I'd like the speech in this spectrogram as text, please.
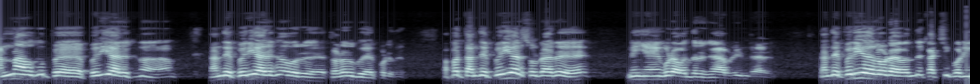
அண்ணாவுக்கு பெ பெரியாருக்கும் தந்தை பெரியாருக்கும் ஒரு தொடர்பு ஏற்படுது. அப்போ தந்தை பெரியார் சொல்கிறாரு நீங்கள் என் கூட வந்துடுங்க அப்படின்றாரு. தந்தை பெரியாரோட வந்து கட்சி பணி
